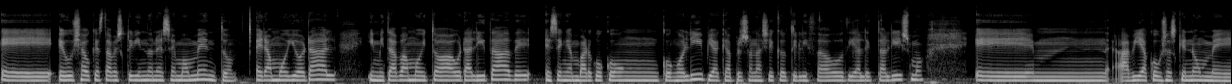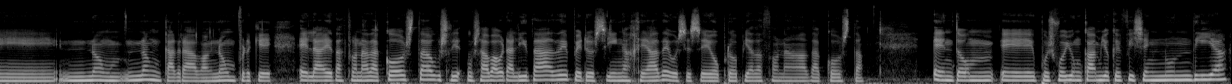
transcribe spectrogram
eh, eu xa o que estaba escribindo nese momento era moi oral, imitaba moito a oralidade, e sen embargo con, con Olivia, que a personaxe que utiliza o dialecto capitalismo e mm, había cousas que non me non, non cadraban, non porque ela é da zona da costa, usaba oralidade, pero sin ajeade ou se seo propia da zona da costa. Entón, eh, pois foi un cambio que fixen nun día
